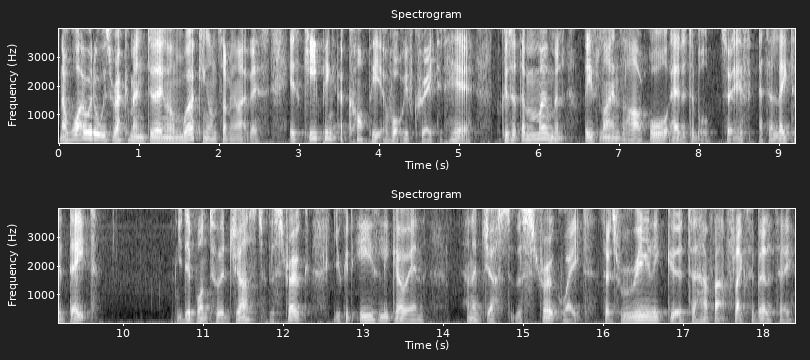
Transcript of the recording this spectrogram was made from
Now what I would always recommend doing when working on something like this is keeping a copy of what we've created here because at the moment these lines are all editable. So if at a later date you did want to adjust the stroke, you could easily go in and adjust the stroke weight. So it's really good to have that flexibility.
